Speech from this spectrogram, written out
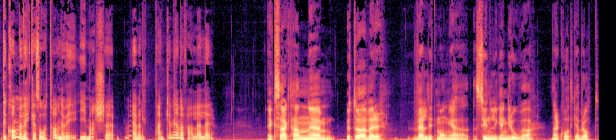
Det kommer väckas åtal nu i, i mars, är väl tanken i alla fall, eller? Exakt, han utöver väldigt många synnerligen grova narkotikabrott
